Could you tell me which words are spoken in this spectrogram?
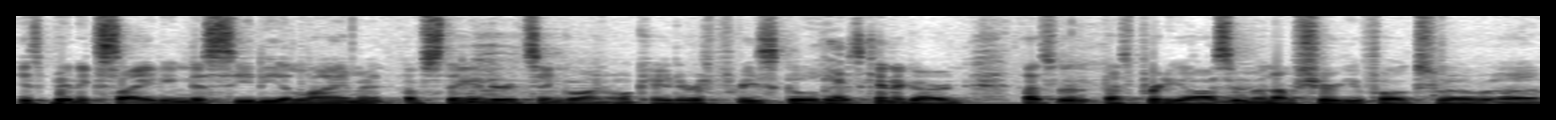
it's been exciting to see the alignment of standards and going, okay, there's preschool, there's kindergarten. That's that's pretty awesome. And I'm sure you folks, uh, uh,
